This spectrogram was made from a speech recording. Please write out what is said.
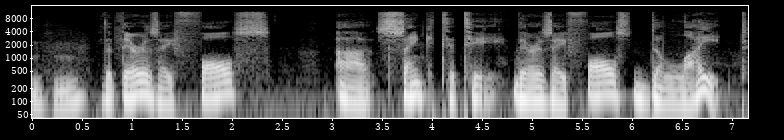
Mm-hmm. That there is a false uh, sanctity. There is a false delight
